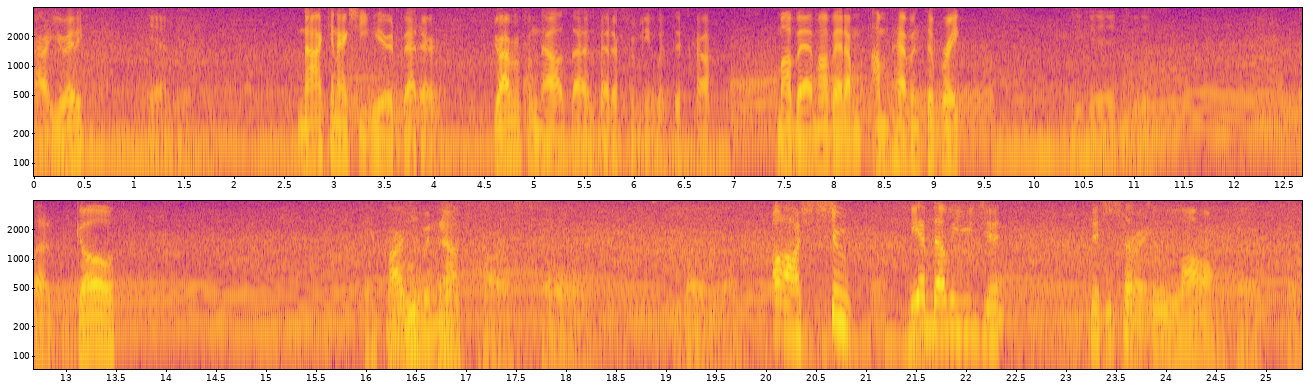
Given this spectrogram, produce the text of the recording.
All right, you ready? Yeah. Now I can actually hear it better. Driving from the outside is better for me with this car. My bad, my bad. I'm I'm having to brake. You good? You good? Let's go. This It's car moving now. power so slow. though. Oh shoot! BMW just You took too long to to,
